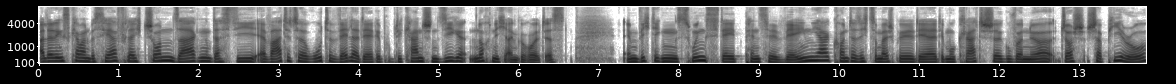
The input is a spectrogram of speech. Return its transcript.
Allerdings kann man bisher vielleicht schon sagen, dass die erwartete rote Welle der republikanischen Siege noch nicht angerollt ist. Im wichtigen Swing State Pennsylvania konnte sich zum Beispiel der demokratische Gouverneur Josh Shapiro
